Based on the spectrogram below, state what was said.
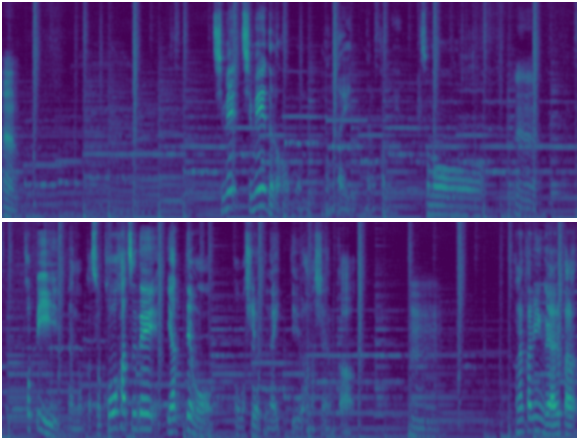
うん。知名知名度の問問題なのかね。その、うん。コピーなのか、そう後発でやっても面白くないっていう話なのか、うん。田中泯がやるか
